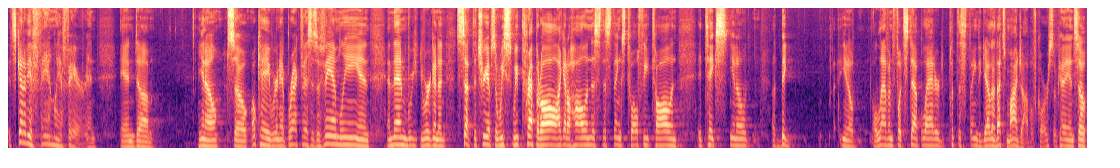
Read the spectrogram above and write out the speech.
It's got to be a family affair. And, and um, you know, so, okay, we're gonna have breakfast as a family, and, and then we're, we're gonna set the tree up. So we, we prep it all. I gotta haul in this, this thing's 12 feet tall, and it takes, you know, a big, you know, 11 foot step ladder to put this thing together. That's my job, of course, okay? And so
